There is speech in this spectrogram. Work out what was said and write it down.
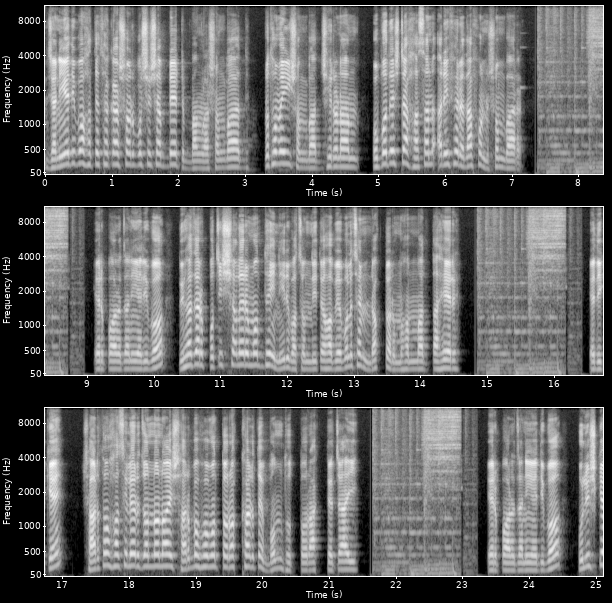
জানিয়ে দিব হাতে থাকা সর্বশেষ আপডেট, বাংলা সংবাদ। প্রথমেই সংবাদ শিরোনাম, উপদেষ্টা হাসান আরিফের দাফন সোমবার। এরপর জানিয়ে দিব, দুই হাজার পঁচিশ সালের মধ্যেই নির্বাচন দিতে হবে বলেছেন ডক্টর মোহাম্মদ তাহের। এদিকে, স্বার্থ হাসিলের জন্য নয়, সার্বভৌমত্ব রক্ষার্থে বন্ধুত্ব রাখতে চাই। এরপর জানিয়ে দিব, পুলিশকে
